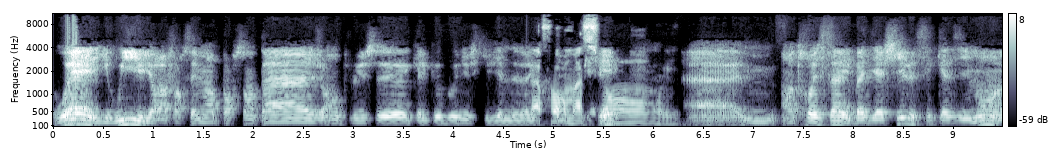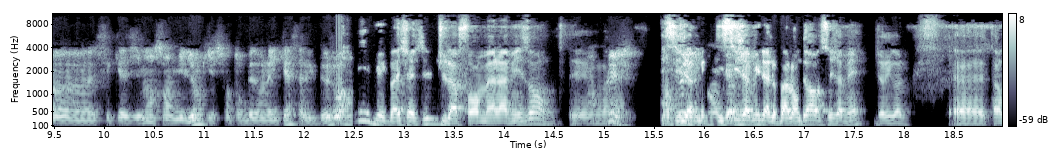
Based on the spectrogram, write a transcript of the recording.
Ouais, oui, il y aura forcément un pourcentage, en plus euh, quelques bonus qui viennent de La formation, oui. Euh, entre ça et Badiachil, c'est quasiment euh, c'est quasiment 100 millions qui sont tombés dans les caisses avec deux joueurs. Oui, mais Bachachil, tu l'as formé à la maison. C'est- En ouais. plus. Et si plus, jamais, donc, et si euh, jamais il a le ballon d'or, on sait jamais. Je rigole. Euh, Ah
